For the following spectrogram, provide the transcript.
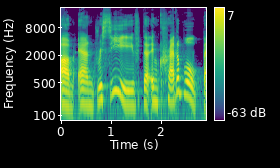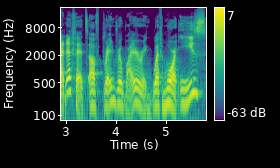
um, and receive the incredible benefits of brain rewiring with more ease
